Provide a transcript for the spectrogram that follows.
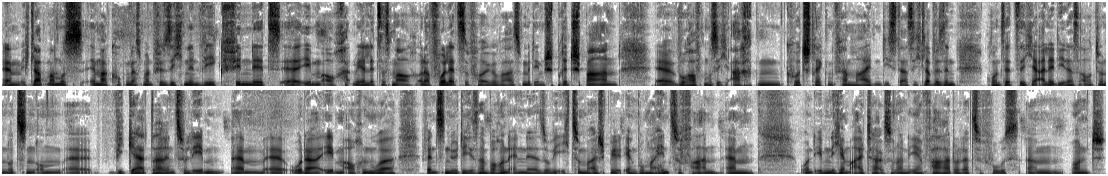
Ähm, ich glaube, man muss immer gucken, dass man für sich einen Weg findet. Äh, eben auch, hatten wir ja letztes Mal auch, oder vorletzte Folge war es mit dem Sprit sparen, äh, worauf muss ich achten, Kurzstrecken vermeiden, dies, das. Ich glaube, wir sind grundsätzlich ja alle, die das Auto nutzen, um äh, wie Gerd darin zu leben ähm, äh, oder eben auch nur, wenn es nötig ist, am Wochenende, so wie ich zum Beispiel, irgendwo mal hinzufahren. Ähm, und eben nicht im Alltag, sondern eher Fahrrad oder zu Fuß. Ähm, und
